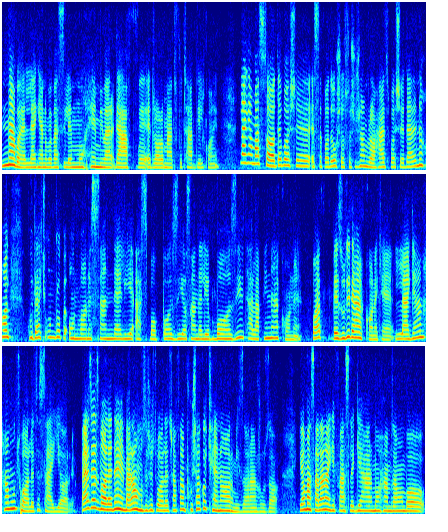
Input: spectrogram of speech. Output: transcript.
نباید لگن رو به وسیله مهمی برای دفع ادرار و مدفوع تبدیل کنید. لگن باید ساده باشه استفاده و شستشوش هم راحت باشه. در این حال کودک اون رو به عنوان صندلی اسباب بازی یا صندلی بازی تلقی نکنه. باید به زودی درک کنه که لگن همون توالت سیاره. بعضی از والدین برای آموزش توالت رفتن پوشک رو کنار می‌ذارن روزا. یا مثلا اگه فصل گرما همزمان با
